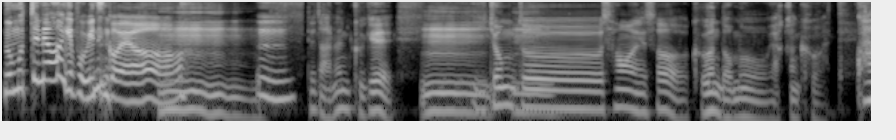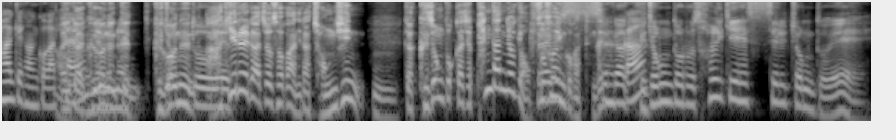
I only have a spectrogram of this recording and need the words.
너무 투명하게 보이는 거예요. 음, 음, 음. 음. 근데 나는 그게 음, 이 정도 상황에서 그건 너무 약간 그거 같아. 과하게 간것 아, 같아요. 그러니까 그거는 그, 그 그거는 아기를 가져서가 아니라 정신, 음. 그러니까 그 정도까지 판단력이 없어서인 것 같은데. 그러니까? 그 정도로 설계했을 정도의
